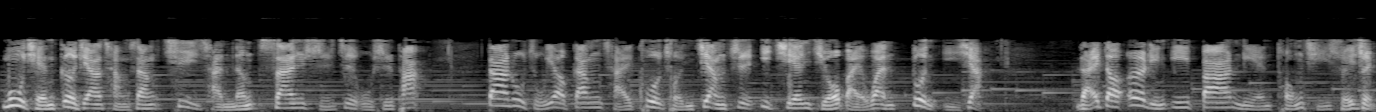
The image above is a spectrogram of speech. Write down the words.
目前各家厂商去产能三十至五十趴。大陆主要钢材库存降至一千九百万吨以下，来到二零一八年同期水准，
